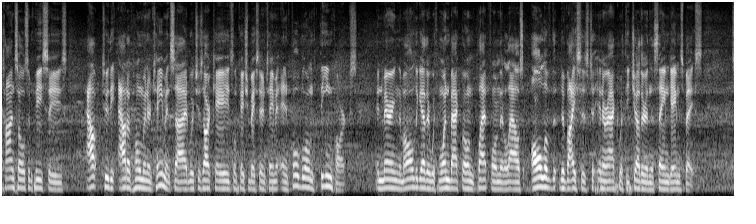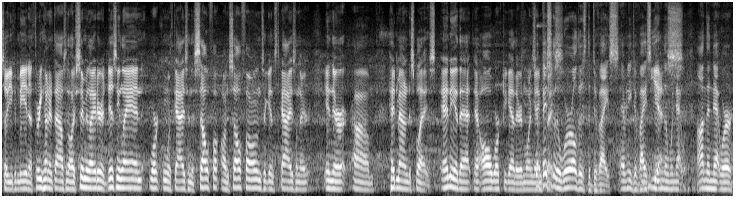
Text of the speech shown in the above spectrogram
consoles and PCs, out to the out-of-home entertainment side, which is arcades, location-based entertainment, and full-blown theme parks, and marrying them all together with one backbone platform that allows all of the devices to interact with each other in the same game space. So you can be in a $300,000 simulator at Disneyland, working with guys in the cell on cell phones against guys on their in their um, head-mounted displays. Any of that, they all work together in one so game So basically space. the world is the device. Every device yes. in the on the network,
